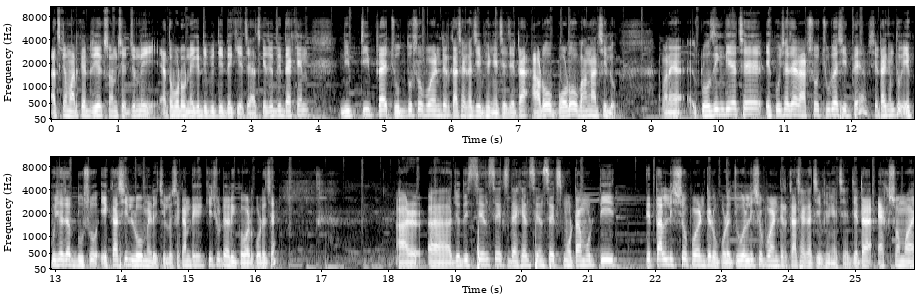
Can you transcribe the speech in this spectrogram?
আজকে মার্কেট রিয়েকশন সেজন্যই এত বড় নেগেটিভিটি দেখিয়েছে। আজকে যদি দেখেন, নিফটি প্রায় চোদ্দোশো পয়েন্টের কাছাকাছি ভেঙেছে, যেটা আরও বড় ভাঙা ছিল। মানে ক্লোজিং দিয়েছে একুশ হাজার আটশো চুরাশিতে, সেটা কিন্তু একুশ হাজার দুশো একাশি লো মেরেছিল। সেখান থেকে কিছুটা রিকভার করেছে। আর যদি সেন্সেক্স দেখেন সেন্সেক্স মোটামুটি তেতাল্লিশশো পয়েন্টের উপরে, চুয়াল্লিশশো পয়েন্টের কাছাকাছি ভেঙেছে, যেটা এক সময়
